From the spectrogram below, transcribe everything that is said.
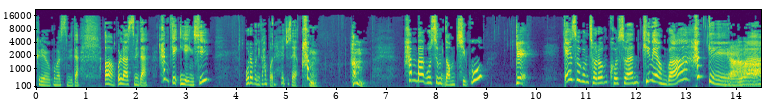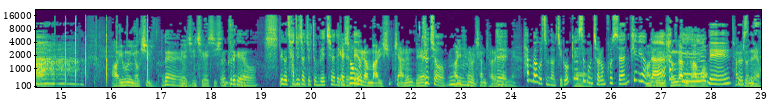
그래요. 고맙습니다. 어, 올라왔습니다. 함께 이행시. 오라버니가 한번 해주세요. 함. 음. 함, 함박 웃음 넘치고 깨. 깨소금처럼 고소한 김혜영과 함께. 야. 와. 아, 이분 역시 네. 예, 재치가 있으신데. 그러게요. 이거 자주자주 좀 외쳐야 되겠는데요. 깨소금이란 말이 쉽지 않은데. 그렇죠. 음. 아, 이 표현을 참 잘하셨네. 네. 한박 웃음 넘치고 깨소금처럼 고소한 김혜영과 아주 정감이 함께. 가고 네. 참 그렇습니다. 좋네요.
